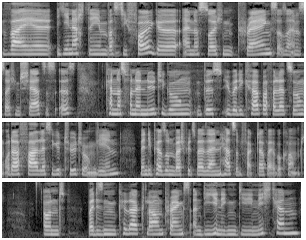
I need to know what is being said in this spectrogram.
Weil je nachdem, was die Folge eines solchen Pranks, also eines solchen Scherzes ist, kann das von der Nötigung bis über die Körperverletzung oder fahrlässige Tötung gehen wenn die Person beispielsweise einen Herzinfarkt dabei bekommt. Und bei diesen Killer-Clown-Pranks an diejenigen, die die nicht kennen,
